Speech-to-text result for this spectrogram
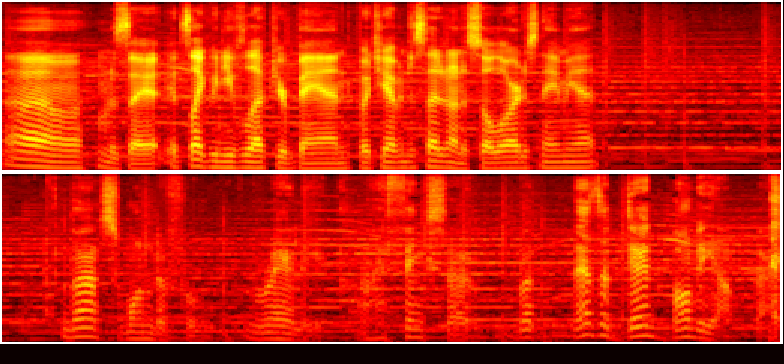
oh, I'm gonna say it. It's like when you've left your band, but you haven't decided on a solo artist name yet. That's wonderful, really. I think so. But there's a dead body up there.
